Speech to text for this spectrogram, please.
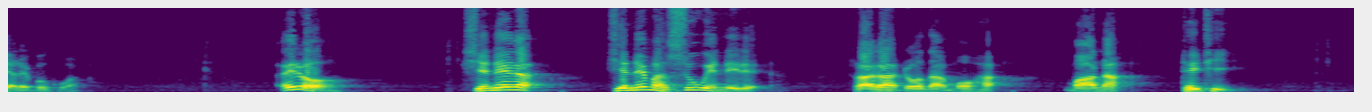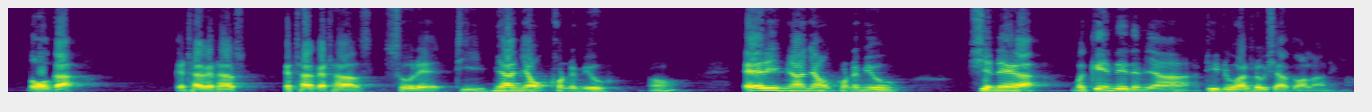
ရတဲ့ပုဂ္ဂိုလ်ကအဲ့တော့ရှင်ထဲက ရှင်ထဲမှာစုဝင်နေတဲ့ရာဂဒေါသမောဟမာနဒိဋ္ဌိတောကကထာကထာကထာကထာဆိုတဲ့ဒီမြားညောင်း9မျိုးနော်အဲ့ဒီမြားညောင်း9မျိုးရှင်တွေကမကင်းသေးသမျှဒီလူဟာလှုပ်ရှားသွားလာနေမှာ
